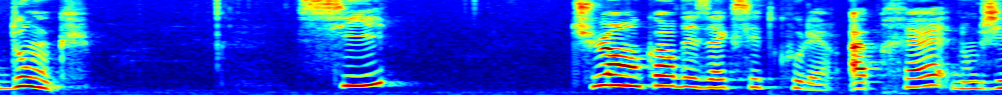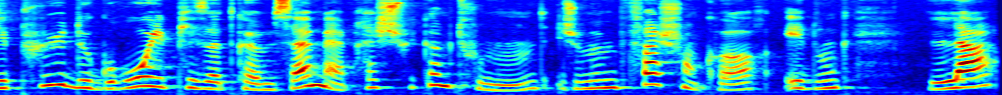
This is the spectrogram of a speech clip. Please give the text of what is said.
Donc, si tu as encore des accès de colère, après, donc j'ai plus de gros épisodes comme ça, mais après je suis comme tout le monde, je me fâche encore, et donc là,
